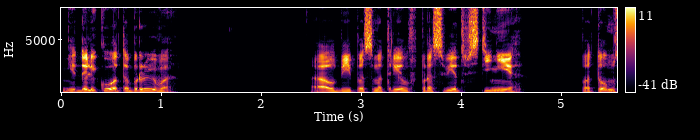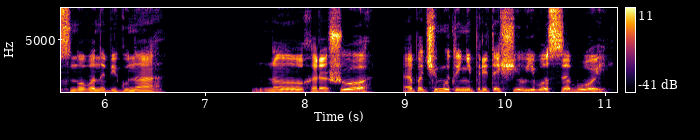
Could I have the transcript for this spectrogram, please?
недалеко от обрыва. Алби посмотрел в просвет в стене, потом снова на бегуна. «Ну, хорошо, а почему ты не притащил его с собой?»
